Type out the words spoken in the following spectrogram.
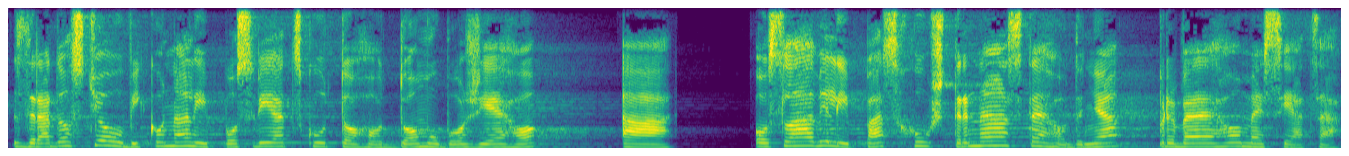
s radosťou vykonali posviacku toho domu Božieho a oslávili paschu 14. dňa prvého mesiaca.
